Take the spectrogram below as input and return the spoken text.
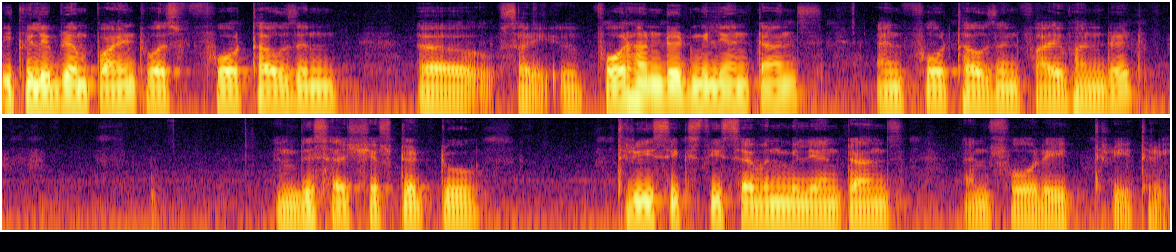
equilibrium point was 4000 uh, sorry 400 million tons and 4500 and this has shifted to 367 million tons and 4833.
